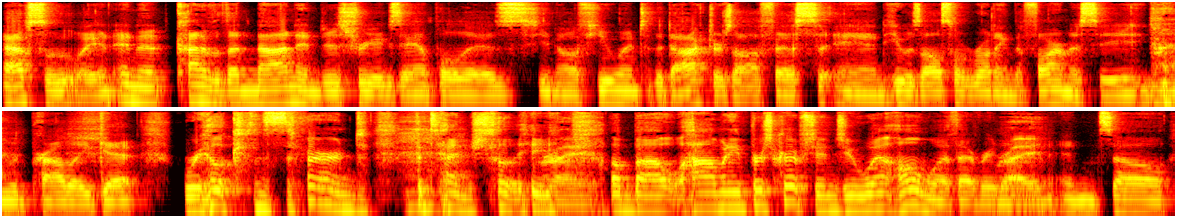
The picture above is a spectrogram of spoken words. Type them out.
Absolutely. And, and it, kind of the non industry example is, you know, if you went to the doctor's office and he was also running the pharmacy, you would probably get real concerned potentially right. about how many prescriptions you went home with every day. Right. And so,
